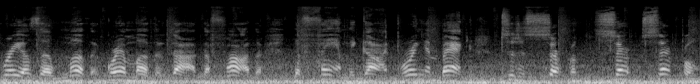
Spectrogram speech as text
prayers of mother, grandmother, God, the father, the family, God, bring them back to the circle, circle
